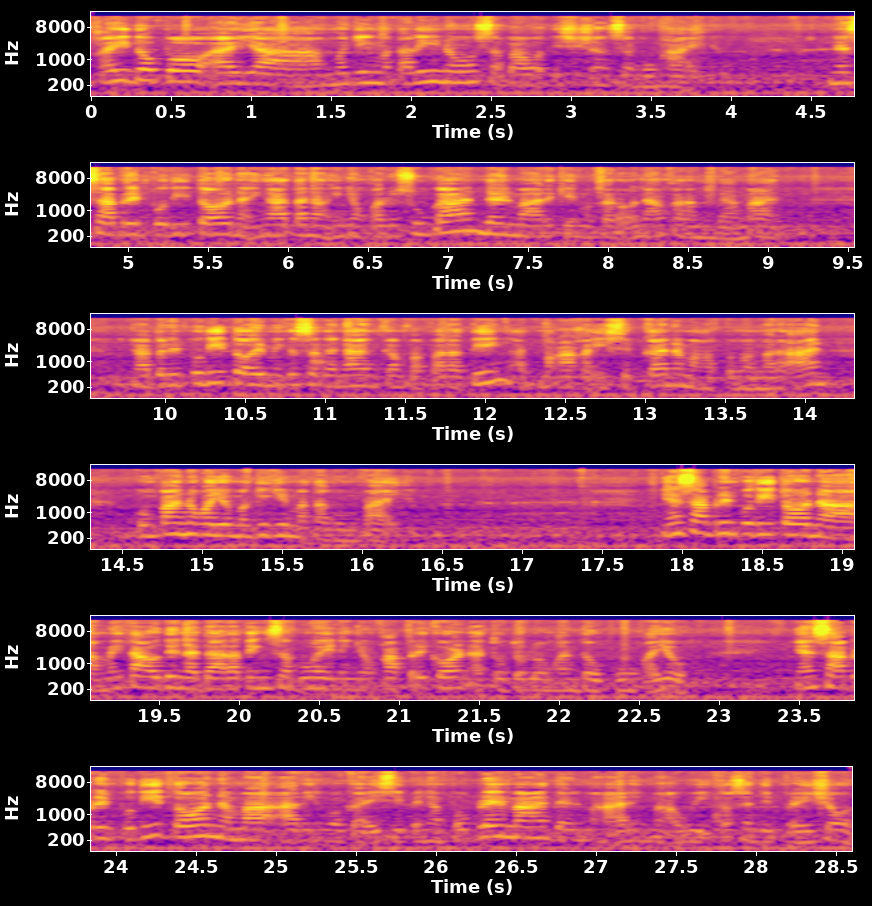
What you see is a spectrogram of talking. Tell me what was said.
Kayo daw po ay uh, maging matalino sa bawat desisyon sa buhay. Nasabi rin po dito na ingatan ang inyong kalusugan dahil maaari kayo magkaroon ng karamdaman. Sabi rin po dito ay may kasaganahan kang paparating at makakaisip ka ng mga pamamaraan kung paano kayo magiging matagumpay. Yan sabi rin po dito na may tao din na darating sa buhay ninyong Capricorn at tutulungan daw po kayo. Yan sabi rin po dito na maaaring huwag kaisipin ng problema dahil maaaring mauwi ito sa depression.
